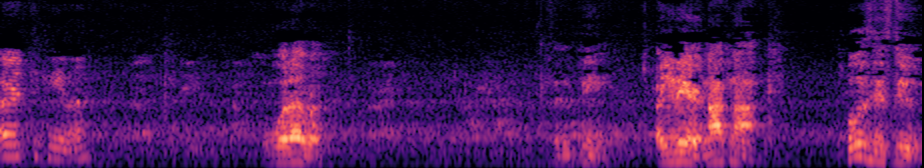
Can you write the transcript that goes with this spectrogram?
Earth Tequila. Whatever. Same thing. Are you there? Knock knock. Who is this dude?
